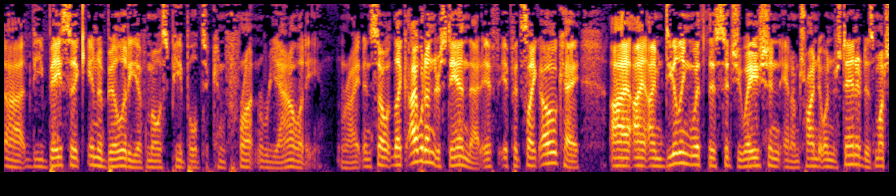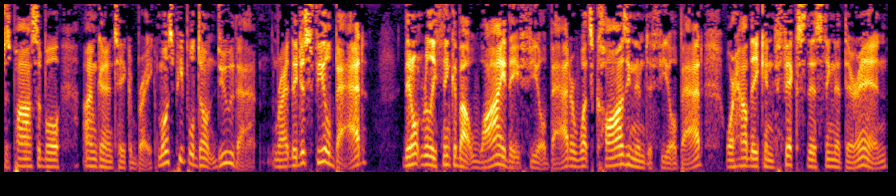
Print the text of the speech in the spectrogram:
uh, the basic inability of most people to confront reality, right? And so, like, I would understand that if if it's like, oh, okay, I, I I'm dealing with this situation and I'm trying to understand it as much as possible. I'm going to take a break. Most people don't do that, right? They just feel bad. They don't really think about why they feel bad or what's causing them to feel bad or how they can fix this thing that they're in,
